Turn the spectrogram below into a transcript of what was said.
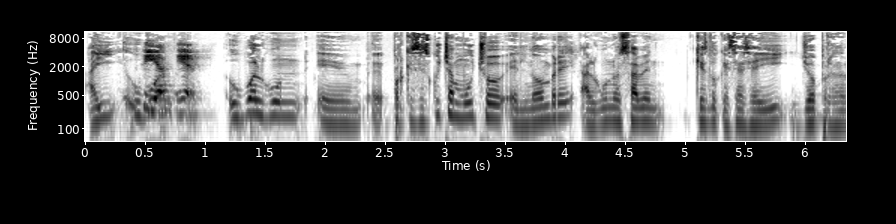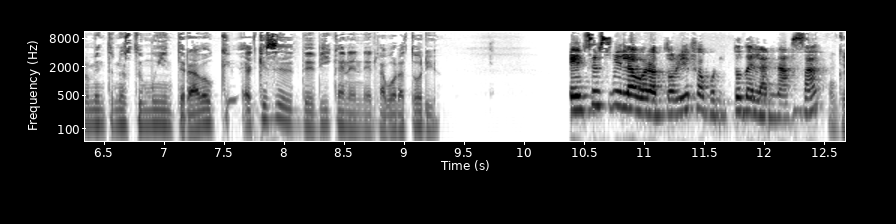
Ahí hubo, Sí, hubo algún, eh, eh, porque se escucha mucho el nombre, algunos saben qué es lo que se hace ahí, yo personalmente no estoy muy enterado, ¿Qué- ¿a qué se dedican en el laboratorio? Ese es mi laboratorio favorito de la NASA Ok.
